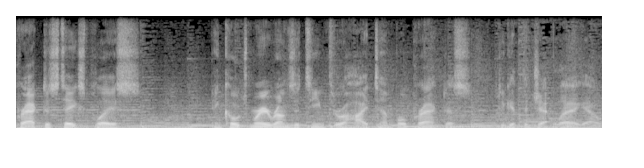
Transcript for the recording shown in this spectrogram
Practice takes place, and Coach Murray runs the team through a high tempo practice to get the jet lag out.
